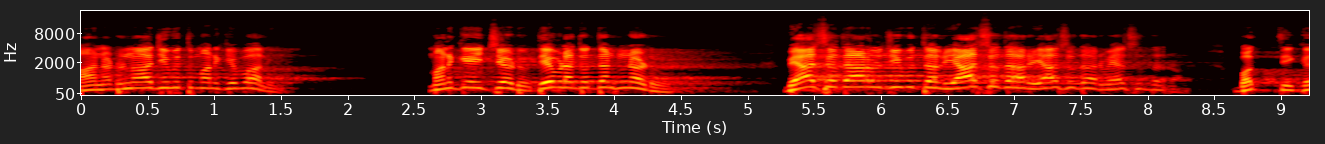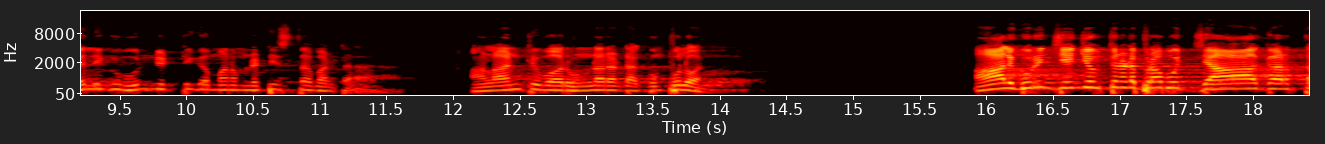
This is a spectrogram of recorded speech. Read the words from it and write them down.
ఆ నటునా జీవితం మనకి ఇవ్వాలి మనకే ఇచ్చాడు. దేవుడు అది వద్దంటున్నాడు. వ్యాసదారుల జీవితాలు వ్యాసదారు వ్యాసదారు వ్యాసదారు. భక్తి కలిగి ఉన్నట్టుగా మనం నటిస్తామంట. అలాంటి వారు ఉన్నారంట ఆ గుంపులో వాళ్ళ గురించి ఏం చెబుతున్నాడు ప్రభు? జాగ్రత్త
